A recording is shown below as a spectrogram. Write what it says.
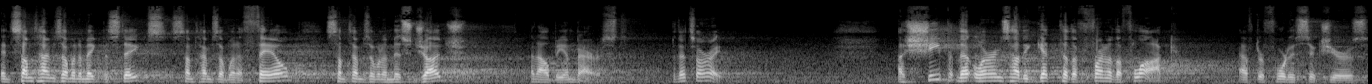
And sometimes I'm going to make mistakes. Sometimes I'm going to fail. Sometimes I'm going to misjudge. And I'll be embarrassed. But that's all right. A sheep that learns how to get to the front of the flock after four to six years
